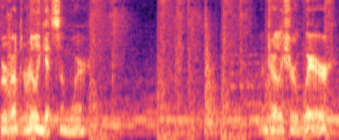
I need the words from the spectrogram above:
We're about to really get somewhere. Not entirely sure where.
